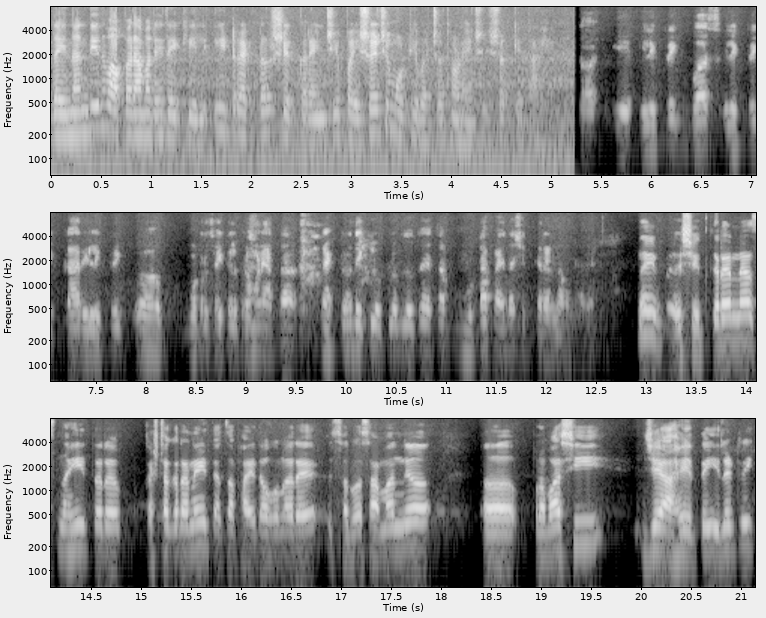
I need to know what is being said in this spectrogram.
दैनंदिन वापरामध्ये देखील ई ट्रॅक्टर शेतकऱ्यांची पैशाची मोठी बचत होण्याची शक्यता आहे. Electric bus electric car electric motorcycle प्रमाणे आता ट्रॅक्टर देखील उपलब्ध होतो याचा मोठा फायदा शेतकऱ्यांना होणार आहे. नाही शेतकऱ्यांनाच नाही तर कष्टकऱ्यांनाही त्याचा फायदा होणार आहे. सर्वसामान्य प्रवासी जे आहे ते इलेक्ट्रिक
